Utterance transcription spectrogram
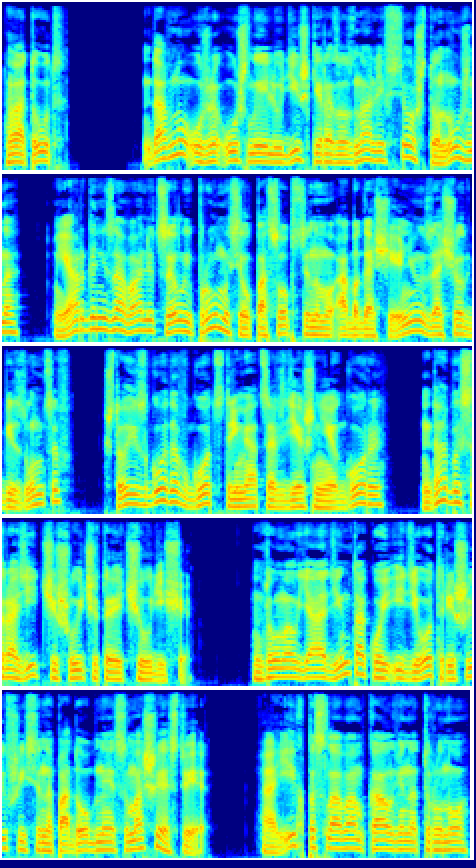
А тут... Давно уже ушлые людишки разузнали все, что нужно, и организовали целый промысел по собственному обогащению за счет безумцев, что из года в год стремятся в здешние горы дабы сразить чешуйчатое чудище. Думал я один такой идиот, решившийся на подобное сумасшествие. А их, по словам Калвина Труно,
